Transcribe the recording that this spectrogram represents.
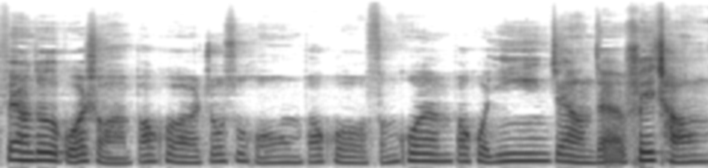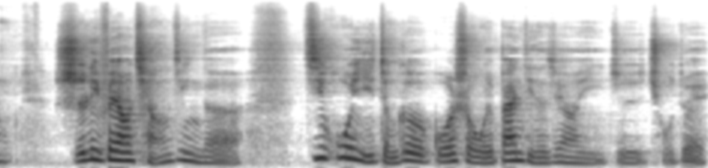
非常多的国手啊，包括周苏红，包括冯坤，包括殷殷这样的非常实力非常强劲的，几乎以整个国手为班底的这样一支球队，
